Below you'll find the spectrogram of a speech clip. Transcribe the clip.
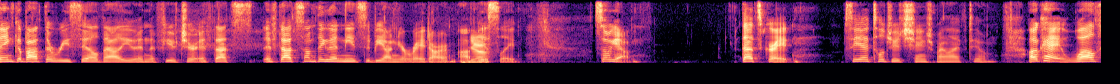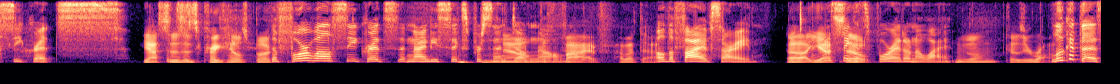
think about the resale value in the future if that's if that's something that needs to be on your radar obviously yeah. so yeah that's great see i told you it changed my life too okay wealth secrets Yeah, so this is Craig Hill's book. The four wealth secrets that 96% No, don't know. The five. How about that? Oh, the five, sorry. uh, I yeah. just think it's four. I don't know why. well, because you're wrong. Look at this.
